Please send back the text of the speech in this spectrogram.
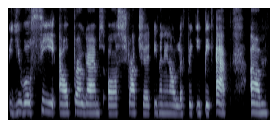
you will see our programs are structured even in our lift big eat big app. Um,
